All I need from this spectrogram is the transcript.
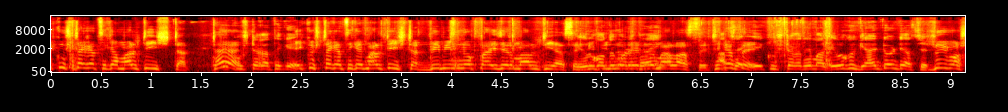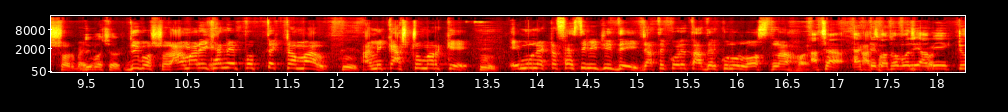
একুশ টাকা থেকে মাল্টি স্টার্ট হ্যাঁ? 21 টাকা থেকে? একুশ টাকা থেকে মাল্টি স্টার্ট বিভিন্ন প্রাইজের মাল্টি আছে বিভিন্ন রেটের মাল আছে ঠিক আচ্ছা, আছে? 21 টাকা থেকে মাল এগুলো গ্যারান্টি ওয়ারেন্টি আছে? দুই বছর ভাই দুই বছর। দুই বছর। আমার এখানে প্রত্যেকটা মাল আমি কাস্টমারকে এমন একটা ফ্যাসিলিটি দেই যাতে করে তাদের কোনো লস না হয়। আচ্ছা একটা আচ্ছা, কথা বলি আমি একটু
